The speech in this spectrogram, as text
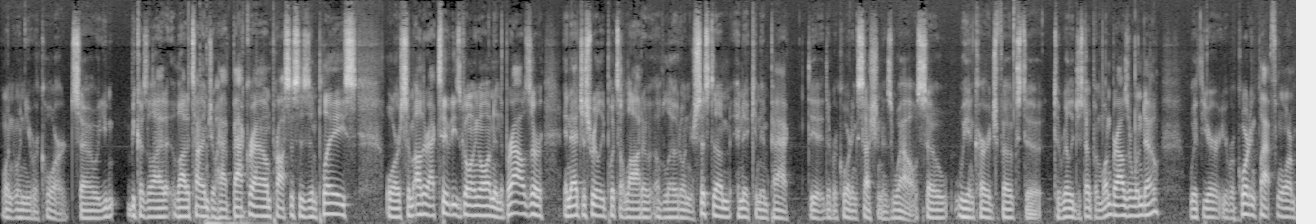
when, when you record. So you because a lot of, a lot of times you'll have background processes in place or some other activities going on in the browser, and that just really puts a lot of, of load on your system, and it can impact the the recording session as well. So we encourage folks to to really just open one browser window with your your recording platform,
